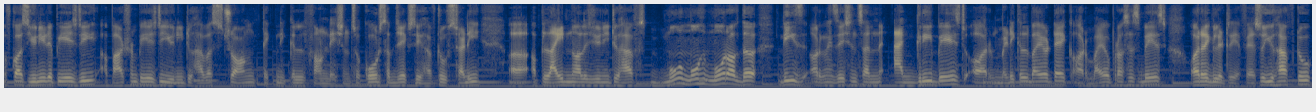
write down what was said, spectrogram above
of course, you need a PhD. Apart from PhD, you need to have a strong technical foundation. So, core subjects you have to study, uh, applied knowledge you need to have. More, more, more of the these organizations are agri-based or medical biotech or bioprocess based or regulatory affairs. So, you have to,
